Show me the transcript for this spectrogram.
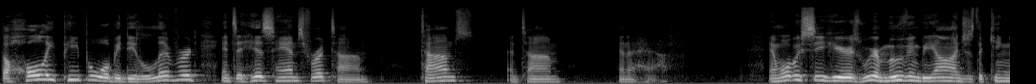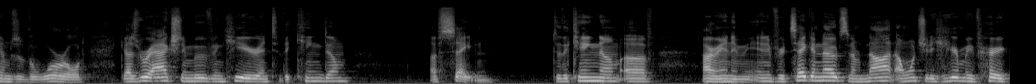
the holy people will be delivered into his hands for a time, times and time and a half. And what we see here is we're moving beyond just the kingdoms of the world. Guys, we're actually moving here into the kingdom of Satan, to the kingdom of our enemy. And if you're taking notes, and I'm not, I want you to hear me very,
